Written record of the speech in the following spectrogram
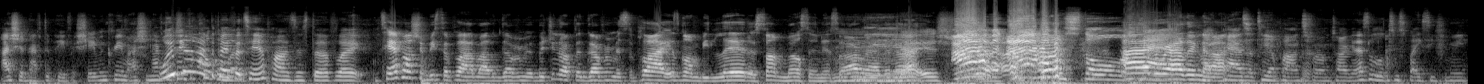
I shouldn't have to pay for shaving cream. I shouldn't have We to pay shouldn't for have to pay cocoa for tampons and stuff. Like, Tampons should be supplied by the government, but you know if the government supply, it's gonna be lead or something else in it. So I'd rather mm, not. that is. I haven't, I haven't stole. a I'd pad- rather like, not. Pads of tampons from Target. That's a little too spicy for me.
